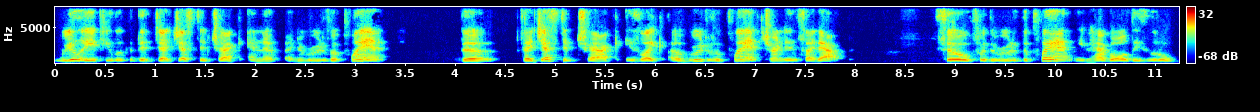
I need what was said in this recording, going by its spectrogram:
really, if you look at the digestive tract and a, and a root of a plant, the digestive tract is like a root of a plant turned inside out. So for the root of the plant, you have all these little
